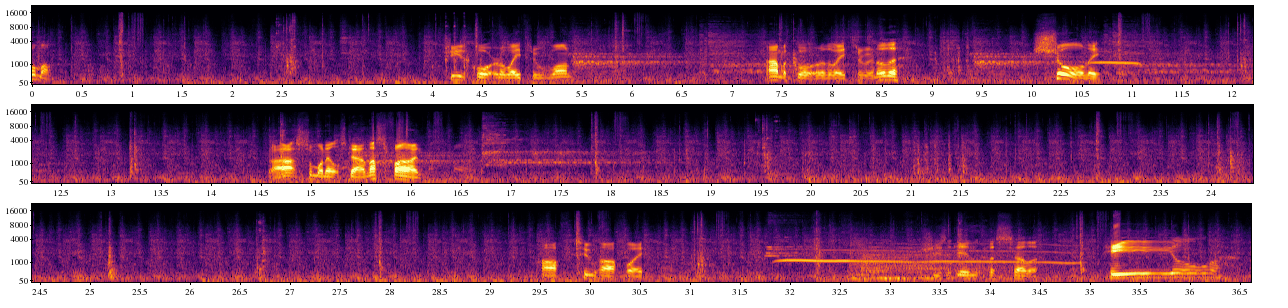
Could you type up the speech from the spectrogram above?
Come on. She's a quarter of the way through one. I'm a quarter of the way through another. Surely. Right, that's someone else down. That's fine. Two halfway. She's in the cellar. Heal.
